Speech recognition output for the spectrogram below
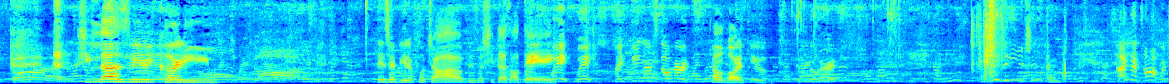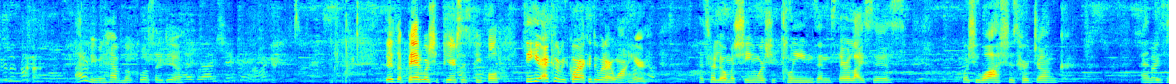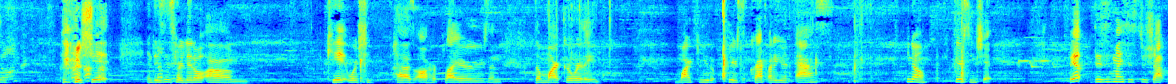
She loves me recording. Oh this is her beautiful job. This is what she does all day. Wait, wait, wait. My finger still hurts. Oh, Lord. Thank you. It still hurts. Why are you digging your shoes though? I like that top. Where'd you get that top at? I don't even have no close idea. There's a bed where she pierces people. See here, I could record. I could do what I want here. That's her little machine where she cleans and sterilizes. Where she washes her junk. And this junk? is her shit. And this is her little um kit where she has all her pliers and the marker where they mark you to pierce the crap out of your ass. You know, piercing shit. But yep, this is my sister's shop.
